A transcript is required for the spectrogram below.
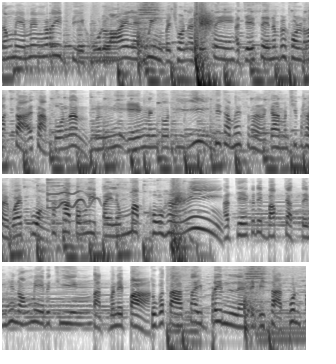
น้องเมย์แม่งรีบสี่คูณร้อยเลยวิ่งไปชนอาเจเซอาเจเซนั้นเป็นคนรักษาไอ้สามตัวนั่นมึงนี่เองนางตัวดี ที่ทำให้สถานการณ์มันชิบหายวายป่วงถ้าข้าต้องรีบไปแล้วมับเขาให้อาเจก็ได้บัฟจัดเต็มให้น้องเมย์ไปทิ้งตัดมาในป่าตุ๊กตาไส้ปริ้นเลยไอปีศาจพ่นไฟ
